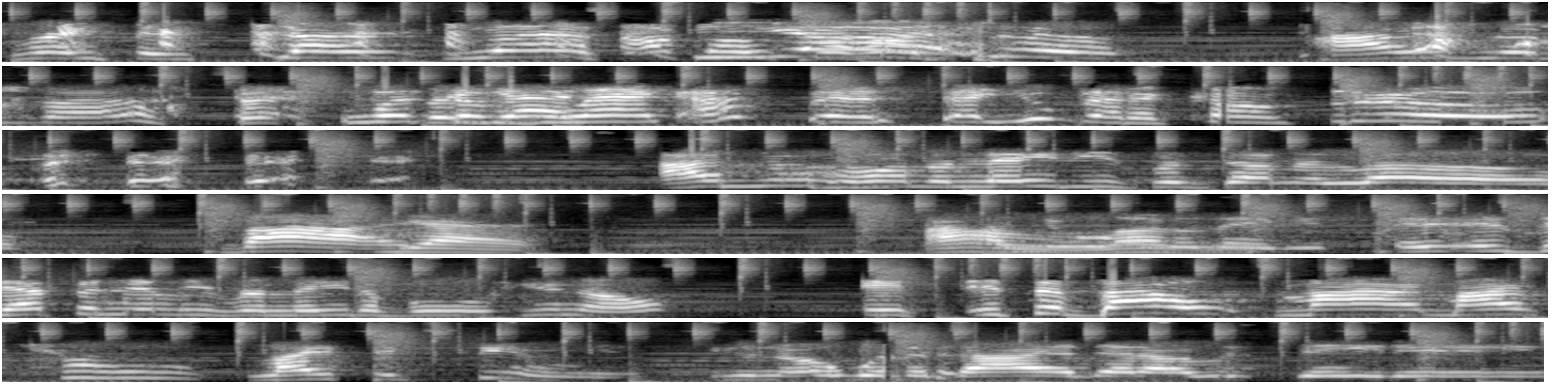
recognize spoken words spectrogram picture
draping skirt? Yes, I posted Yes. her too. I remember. With the yes, black, I said, Shay, you better come through. I knew all the ladies was gonna love Vibe. yes. I, I knew all love the it. ladies. It, it's definitely relatable. You know, it, it's about my my true life experience. You know, with a guy that I was dating,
